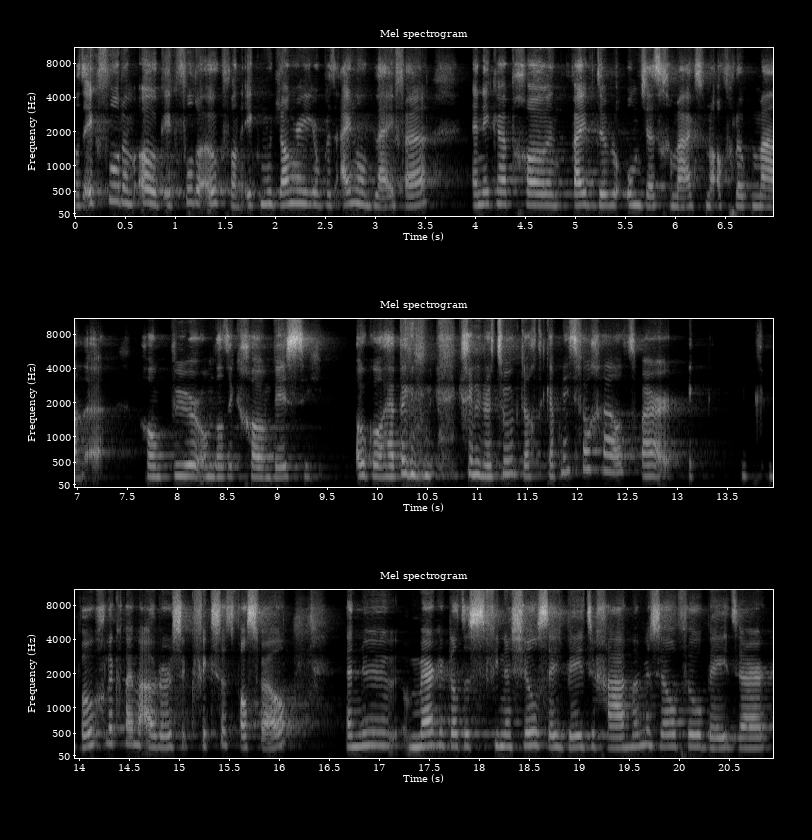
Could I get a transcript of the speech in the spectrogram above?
Want ik voelde hem ook. Ik voelde ook van, ik moet langer hier op het eiland blijven. En ik heb gewoon vijfdubbele omzet gemaakt van de afgelopen maanden. Gewoon puur omdat ik gewoon wist, ook al heb ik, ik ging er naartoe, ik dacht, ik heb niet veel geld, maar ik woon gelukkig bij mijn ouders, ik fix het vast wel. En nu merk ik dat het financieel steeds beter gaat, met mezelf veel beter.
